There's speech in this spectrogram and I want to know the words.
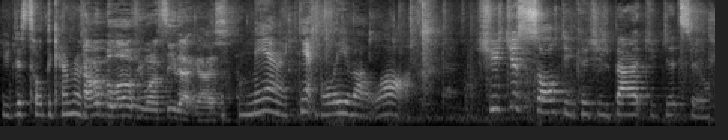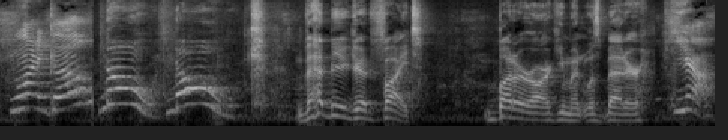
You just told the camera. Comment below if you want to see that, guys. Man, I can't believe I lost. She's just salty because she's bad at jujitsu. You want to go? No! No! That'd be a good fight. Butter argument was better. Yeah,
